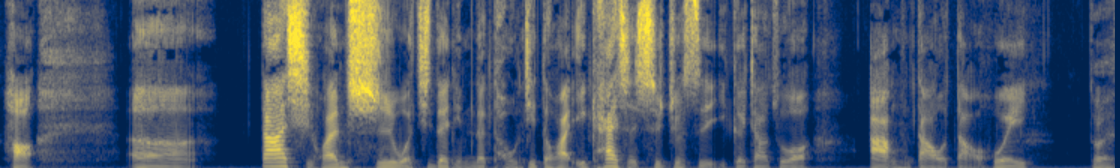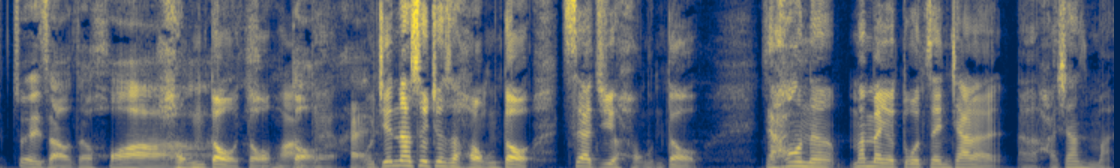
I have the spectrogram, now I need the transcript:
好，呃，大家喜欢吃。我记得你们的同济的话，一开始吃就是一个叫做昂岛岛灰。对，最早的话红豆豆花。豆对，我觉得那时候就是红豆，再就是红豆，然后呢，慢慢又多增加了呃，好像什么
